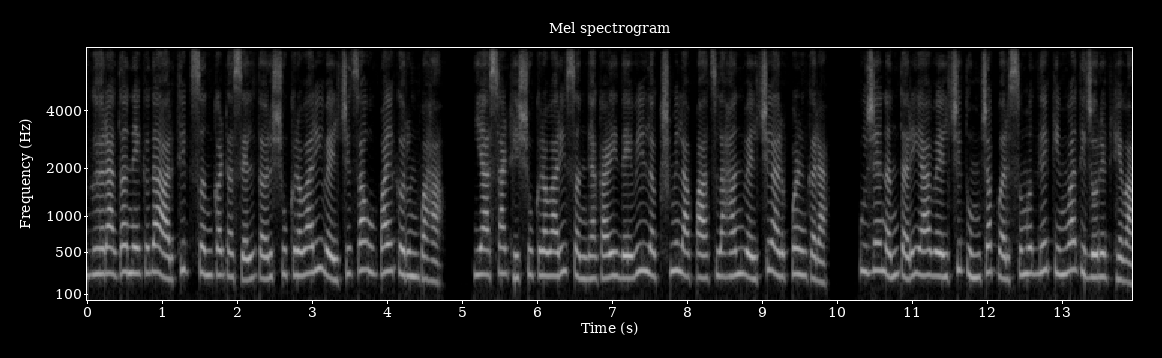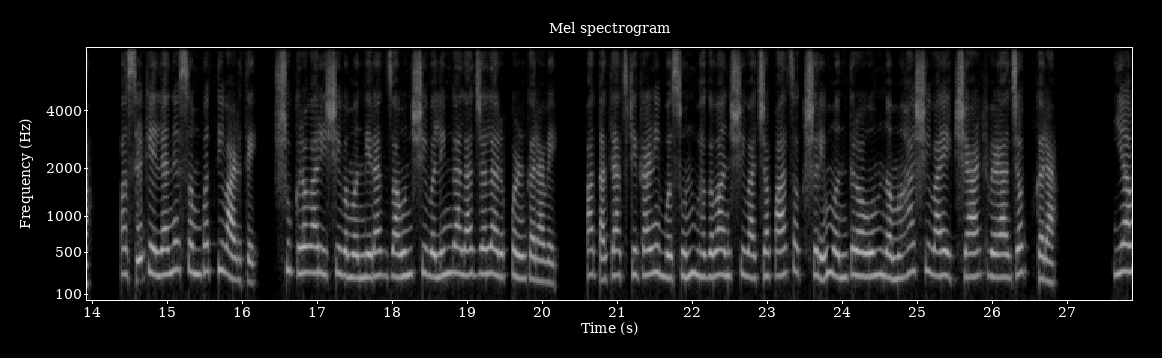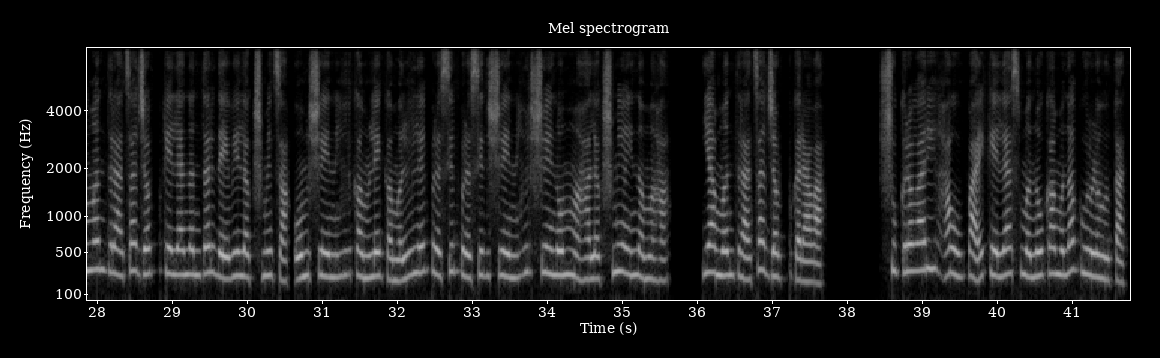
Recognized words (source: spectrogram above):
घरात अनेकदा आर्थिक संकट असेल तर शुक्रवारी वेलचीचा उपाय करून पहा. यासाठी शुक्रवारी संध्याकाळी देवी लक्ष्मीला पाच लहान वेलची अर्पण करा. पूजेनंतर या वेलची तुमच्या पर्समध्ये किंवा तिजोरीत ठेवा. असे केल्याने संपत्ती वाढते. शुक्रवारी शिवमंदिरात जाऊन शिवलिंगाला जल अर्पण करावे. आता त्याच ठिकाणी बसून भगवान शिवाच्या पाच अक्षरी मंत्र ओम नमः शिवाय एकशे आठ वेळा जप करा. या मंत्राचा जप केल्यानंतर देवी लक्ष्मीचा ओम श्रेणी कमले कमलुले प्रसिद्ध प्रसिद्ध श्रेणी श्रेणोम महालक्ष्मी ऐ नमहा या मंत्राचा जप करावा. शुक्रवारी हा उपाय केल्यास मनोकामना पूर्ण होतात.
